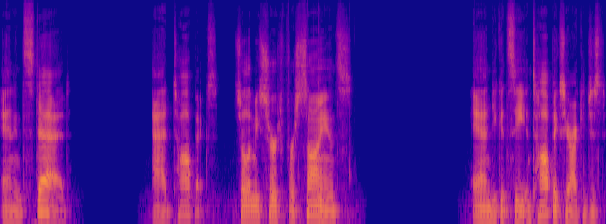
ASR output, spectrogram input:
and instead add topics. So let me search for science and you can see in topics here I can just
